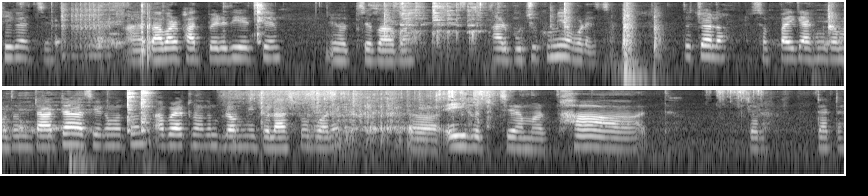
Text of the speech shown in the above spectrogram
ঠিক আছে? আর বাবার ভাত পেরে দিয়েছে। এই হচ্ছে বাবা। আর পুচু ঘুমিয়ে পড়েছে। তো চলো, সবাইকে এখনকার মতন টাটা, আজকের মতন। আবার একটা নতুন ব্লগ নিয়ে চলে আসব পরে। এই হচ্ছে আমার ভাত। চলো, টাটা।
